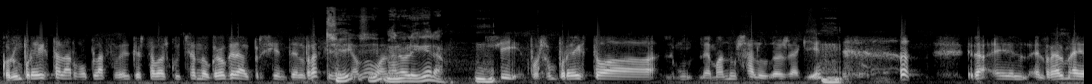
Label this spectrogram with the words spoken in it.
con un proyecto a largo plazo, el que estaba escuchando, creo que era el presidente del Racing. Sí, sí Manuel Higuera. Sí, pues un proyecto a... Le mando un saludo desde aquí. ¿eh? Era el, el Real Madrid,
